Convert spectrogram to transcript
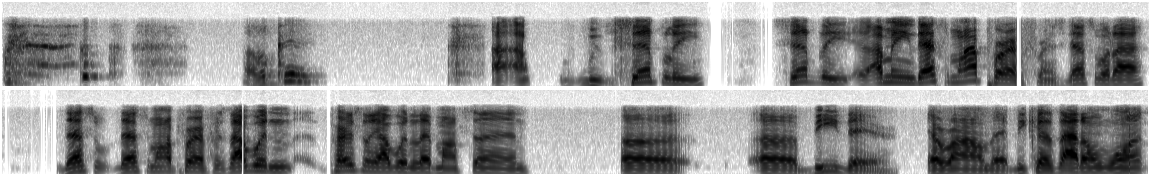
okay. I, I simply simply I mean that's my preference. That's what I that's that's my preference. I wouldn't personally I wouldn't let my son uh uh be there around that because I don't want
